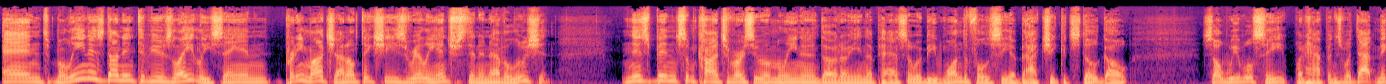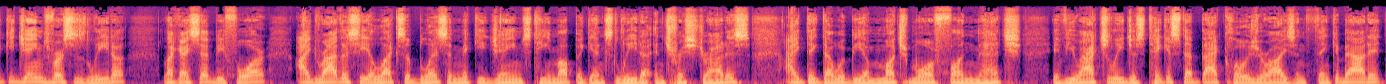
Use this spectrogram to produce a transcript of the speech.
And Melina's done interviews lately saying pretty much, I don't think she's really interested in evolution. And there's been some controversy with Melina and WWE in the past. It would be wonderful to see her back. She could still go. So we will see what happens with that. Mickie James versus Lita. Like I said before, I'd rather see Alexa Bliss and Mickie James team up against Lita and Trish Stratus. I think that would be a much more fun match. If you actually just take a step back, close your eyes, and think about it,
